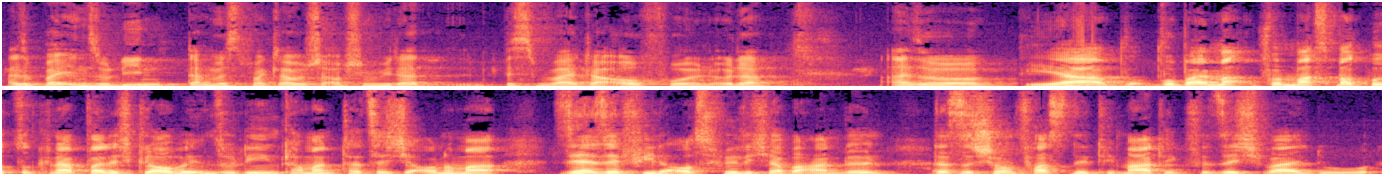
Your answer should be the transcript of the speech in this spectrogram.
also bei Insulin, da müsste man, glaube ich, auch schon wieder ein bisschen weiter aufholen, oder? Also. Ja, wobei, mach's mal kurz und knapp, weil ich glaube, Insulin kann man tatsächlich auch nochmal sehr, sehr viel ausführlicher behandeln. Das ist schon fast eine Thematik für sich, weil du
